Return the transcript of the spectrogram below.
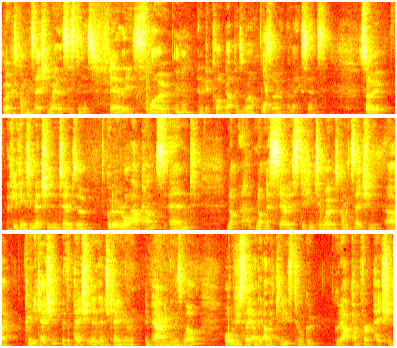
workers' compensation where the system is fairly slow and a bit clogged up as well. Yep. So that makes sense. So, a few things you mentioned in terms of good overall outcomes and not, not necessarily sticking to workers' compensation, uh, communication with the patient and educating them, empowering them as well. What would you say are the other keys to a good, good outcome for a patient?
